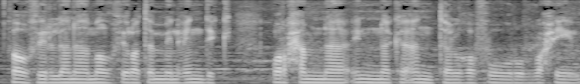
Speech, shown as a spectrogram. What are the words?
فاغفر لنا مغفرة من عندك وارحمنا إنك أنت الغفور الرحيم.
